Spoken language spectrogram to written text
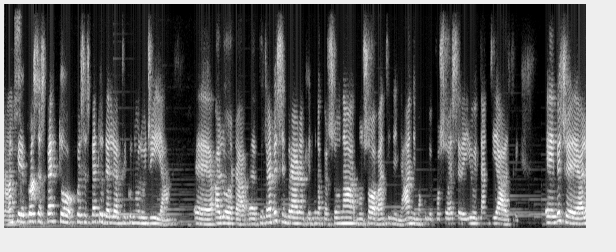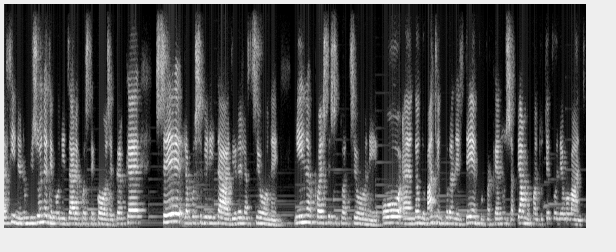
Anche questo aspetto, questo aspetto della tecnologia eh, allora, eh, potrebbe sembrare anche di una persona, non so, avanti negli anni, ma come posso essere io e tanti altri. E invece alla fine non bisogna demonizzare queste cose perché se la possibilità di relazione in queste situazioni o andando avanti ancora nel tempo perché non sappiamo quanto tempo andiamo avanti,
